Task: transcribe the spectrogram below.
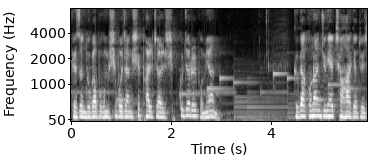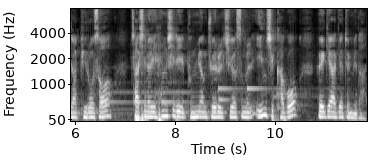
그래서 누가복음 15장 18절 19절을 보면 그가 고난 중에 처하게 되자 비로소 자신의 행실이 분명 죄를 지었음을 인식하고 회개하게 됩니다.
